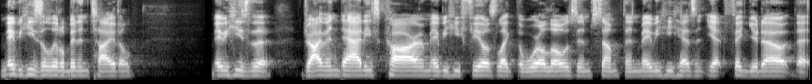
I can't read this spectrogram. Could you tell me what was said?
Maybe he's a little bit entitled. Maybe he's the driving daddy's car. And maybe he feels like the world owes him something. Maybe he hasn't yet figured out that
